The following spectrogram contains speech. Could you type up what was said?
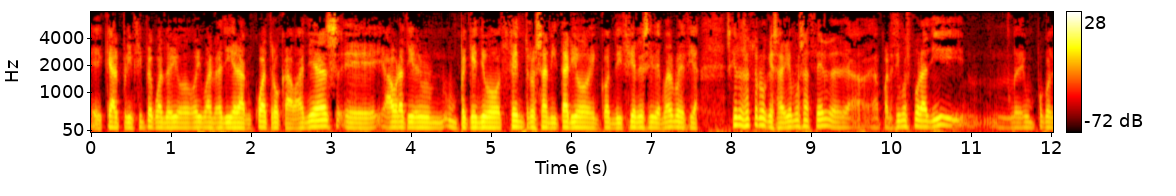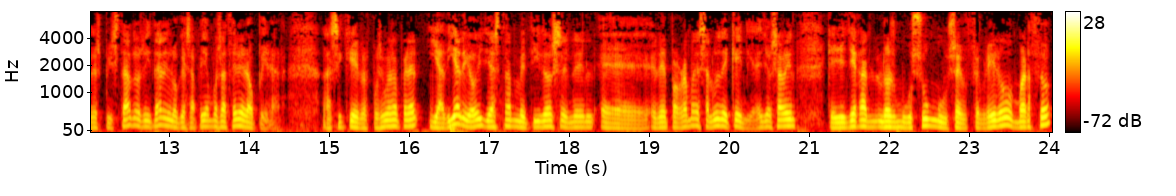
eh, que al principio cuando iban allí eran cuatro cabañas, eh, ahora tienen un, un pequeño centro sanitario en condiciones y demás. Me decía, es que nosotros lo que sabíamos hacer, eh, aparecimos por allí mm, un poco despistados y tal, y lo que sabíamos hacer era operar. Así que nos pusimos a operar y a día de hoy ya están metidos en el, en el programa de salud de Kenia. Ellos saben que llegan los musungus en febrero o marzo.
